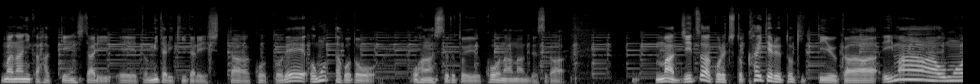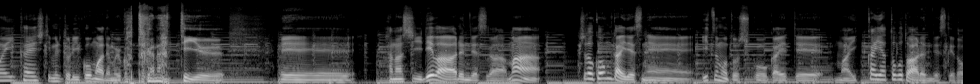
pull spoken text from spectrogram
まあ、何か発見したり、えー、と見たり聞いたりしたことで思ったことをお話しするというコーナーなんですがまあ実はこれちょっと書いてる時っていうか今思い返してみるとリコーマーでもよかったかなっていう、えー、話ではあるんですがまあちょっと今回ですね、いつもと趣向を変えて、まあ一回やったことあるんですけど、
